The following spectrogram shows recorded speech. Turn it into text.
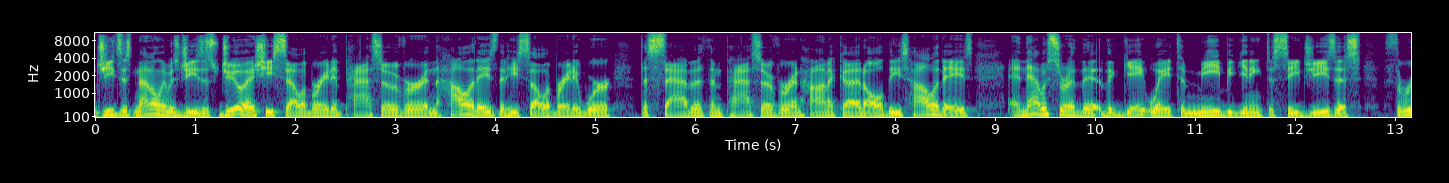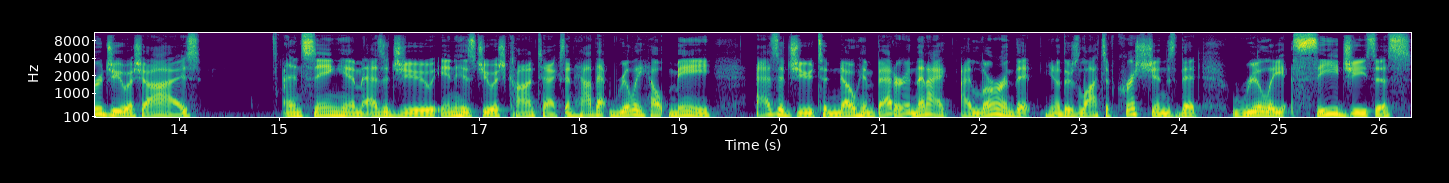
Jesus, not only was Jesus Jewish, he celebrated Passover, and the holidays that he celebrated were the Sabbath and Passover and Hanukkah and all these holidays. And that was sort of the, the gateway to me beginning to see Jesus through Jewish eyes and seeing him as a Jew in his Jewish context and how that really helped me as a Jew to know him better. And then I, I learned that, you know, there's lots of Christians that really see Jesus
